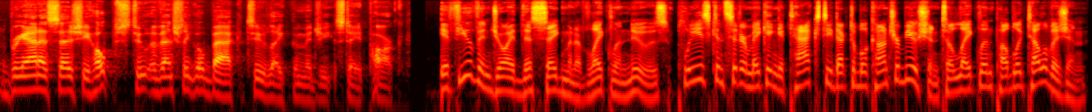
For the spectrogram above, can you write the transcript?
Brianna says she hopes to eventually go back to Lake Bemidji State Park. If you've enjoyed this segment of Lakeland News, please consider making a tax-deductible contribution to Lakeland Public Television.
